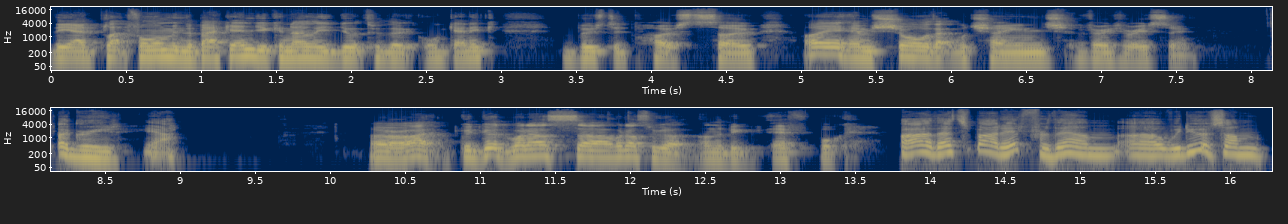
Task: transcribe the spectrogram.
the ad platform in the back end. You can only do it through the organic boosted posts. So I am sure that will change very very soon. Agreed. Yeah. All right, good, good. What else? Uh, what else we got on the big F book? Uh, that's about it for them. Uh, we do have some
